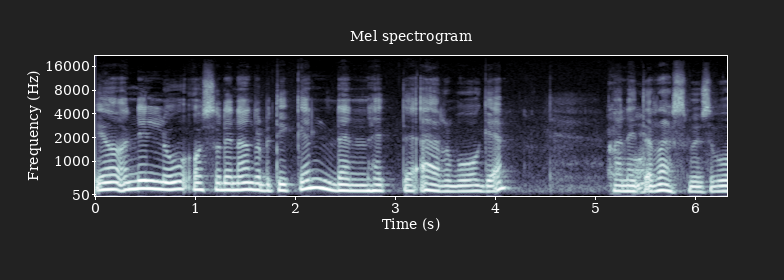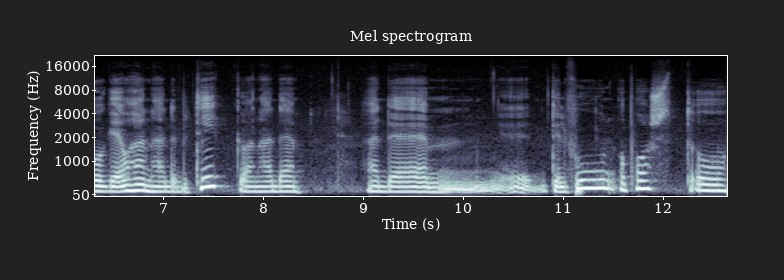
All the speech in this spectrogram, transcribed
Ja, Nillo, også den andre butikken, den heter R. Våge. Han het Rasmus Våge, og han hadde butikk, og han hadde, hadde mm, eh, telefon og post og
